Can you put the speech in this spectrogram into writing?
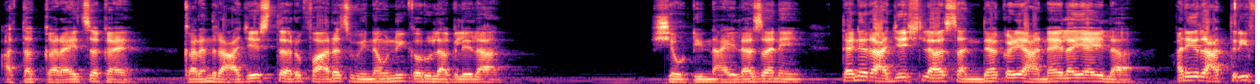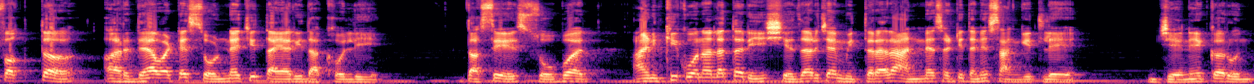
आता करायचं काय? कारण राजेश तर फारच विनवणी करू लागलेला. शेवटी नाईलाजाने त्याने राजेशला संध्याकाळी आणायला यायला आणि रात्री फक्त अर्ध्या वाटेत सोडण्याची तयारी दाखवली. तसेच सोबत आणखी कोणाला तरी शेजारच्या मित्राला आणण्यासाठी त्याने सांगितले. जेणेकरून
